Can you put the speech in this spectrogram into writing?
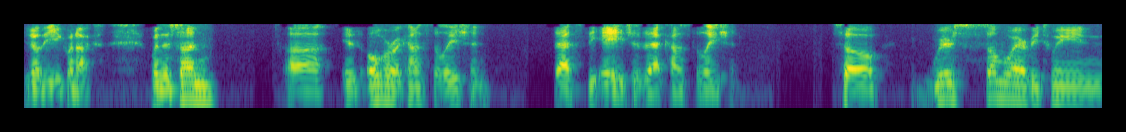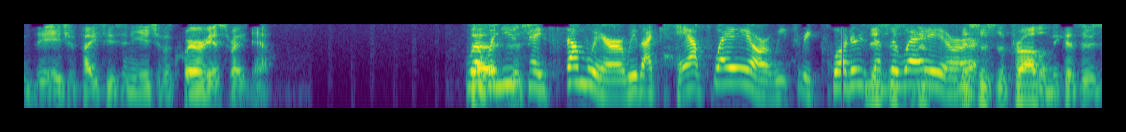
You know the equinox when the sun uh, is over a constellation. That's the age of that constellation. So we're somewhere between the age of Pisces and the age of Aquarius right now. Well, The- when you this- say somewhere, are we like halfway, or are we three quarters of the is way, or this is the problem because there's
